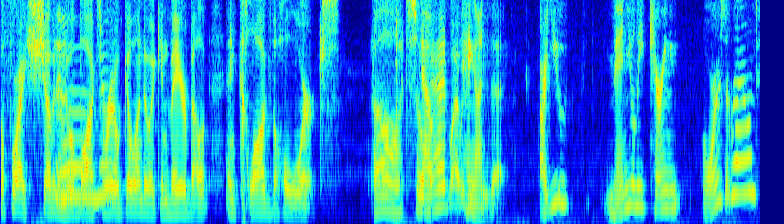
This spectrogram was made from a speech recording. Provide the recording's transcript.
before I shove it into a Oh, box no. where it'll go onto a conveyor belt and clog the whole works. Oh, it's so Now, bad. Why would hang you on. do that? Are you manually carrying ores around?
